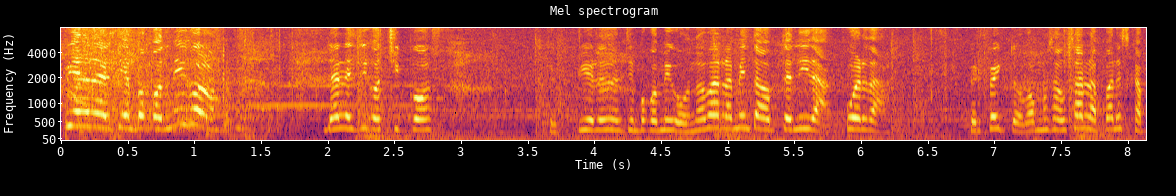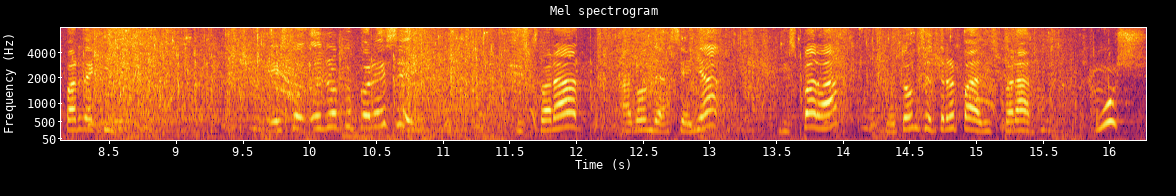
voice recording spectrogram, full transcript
Pierden el tiempo conmigo. Ya les digo, chicos, que pierden el tiempo conmigo. Nueva herramienta obtenida. Cuerda. Perfecto, vamos a usarla para escapar de aquí. Eso es lo que parece. Disparar. ¿A dónde? ¿Hacia allá? Dispara. Botón central para disparar. ¡Ush!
